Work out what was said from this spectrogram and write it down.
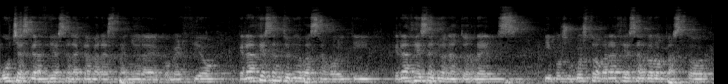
Muchas gracias a la Cámara Española de Comercio, gracias a Antonio Basagoiti, gracias a Joana Torrens y por supuesto gracias a Álvaro Pastor,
